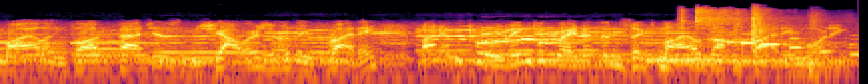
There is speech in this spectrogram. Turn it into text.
mile in fog patches and showers early Friday, but improving to greater than 6 miles on Friday morning.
